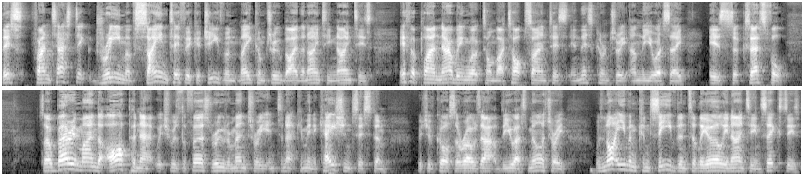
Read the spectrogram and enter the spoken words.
This fantastic dream of scientific achievement may come true by the 1990s if a plan now being worked on by top scientists in this country and the USA is successful. So bear in mind that ARPANET, which was the first rudimentary internet communication system, which of course arose out of the US military, was not even conceived until the early 1960s.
